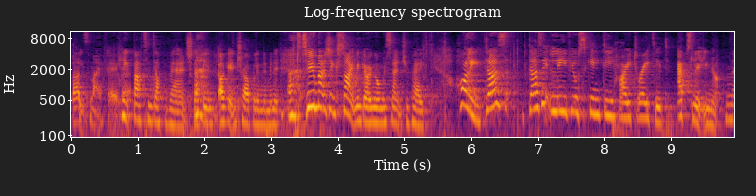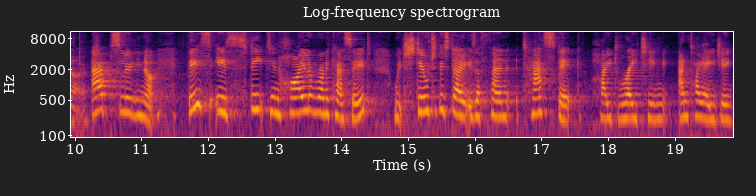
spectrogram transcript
That's keep- my favourite. Keep buttoned up about. Actually, I'll, be, I'll get in trouble in a minute. Too much excitement going on with Saint Tropez. Holly, does does it leave your skin dehydrated? Absolutely not. No. Absolutely not. This is steeped in hyaluronic acid, which still to this day is a fantastic hydrating, anti-aging,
